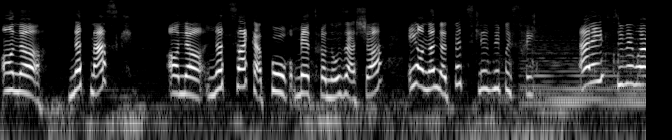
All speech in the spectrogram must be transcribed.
On a notre masque, on a notre sac pour mettre nos achats et on a notre petite liste d'épicerie. Allez, suivez-moi!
